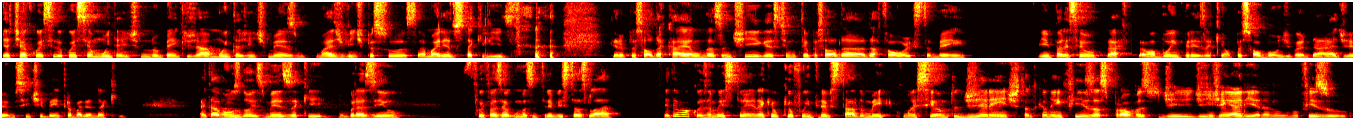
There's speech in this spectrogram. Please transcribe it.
já tinha conhecido, eu conhecia muita gente no Nubank já, muita gente mesmo, mais de 20 pessoas, a maioria dos tech leads, que era o pessoal da KL das antigas, tinha, o pessoal da, da ThoughtWorks também. E me pareceu, ah, é uma boa empresa aqui, é um pessoal bom de verdade, eu me senti bem trabalhando aqui. Aí tava uns dois meses aqui no Brasil, fui fazer algumas entrevistas lá, e tem uma coisa meio estranha, né, que eu, que eu fui entrevistado meio que com esse âmbito de gerente, tanto que eu nem fiz as provas de, de engenharia, né, não, não fiz o,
